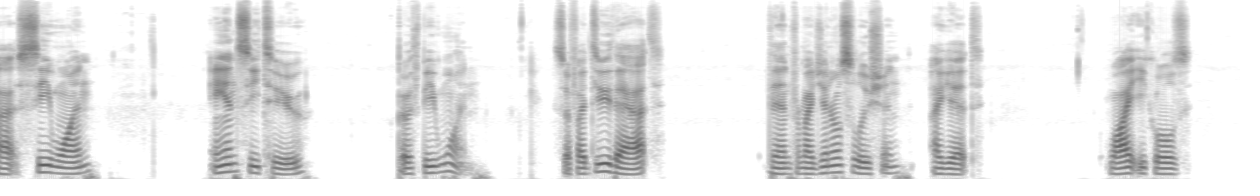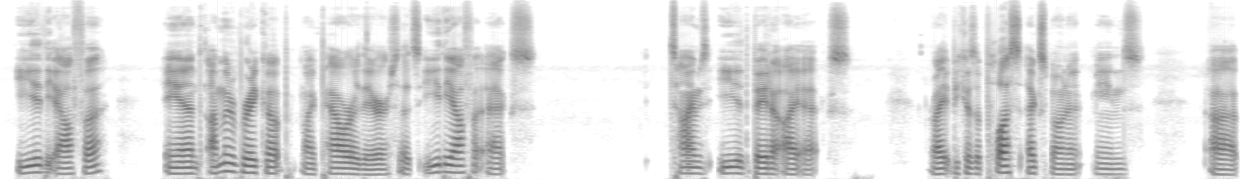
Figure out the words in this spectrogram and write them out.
uh, C1 and C2 both be 1. So if I do that, then for my general solution, I get y equals e to the alpha, and I'm going to break up my power there, so that's e to the alpha x times e to the beta ix, right? Because a plus exponent means uh,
